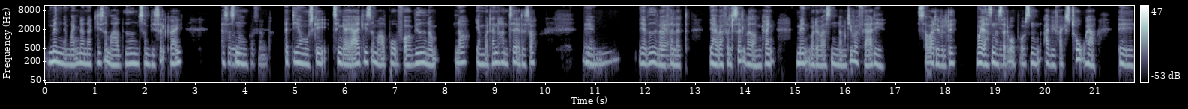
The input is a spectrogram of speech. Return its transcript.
mændene mangler nok lige så meget viden, som vi selv gør, ikke? Altså sådan, 100 procent. at de har måske, tænker jeg, lige så meget brug for viden om, nå, jamen hvordan håndterer jeg det så? Mm. Øhm, jeg ved i hvert Ja. fald, at jeg har i hvert fald selv været omkring mænd, hvor det var sådan, om de var færdige, så var det vel det. Hvor jeg sådan har sat ord på sådan, ej, vi er faktisk to her. Øh,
